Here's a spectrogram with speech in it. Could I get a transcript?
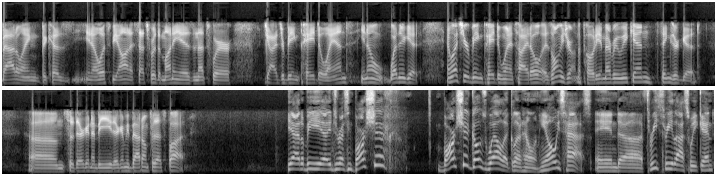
battling because you know, let's be honest, that's where the money is, and that's where guys are being paid to land. You know, whether you get unless you're being paid to win a title, as long as you're on the podium every weekend, things are good. Um, so they're going to be they're going to be battling for that spot. Yeah, it'll be uh, interesting. Barcia, Barcia goes well at Glen Helen. He always has, and uh, three three last weekend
